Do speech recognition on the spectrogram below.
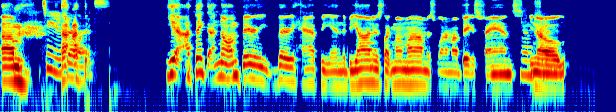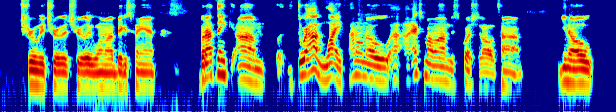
Um, to use your I, words. yeah, I think no, I'm very, very happy. And to be honest, like my mom is one of my biggest fans. I'm you sure. know, truly, truly, truly one of my biggest fans. But I think um, throughout life, I don't know. I, I ask my mom this question all the time. You know,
